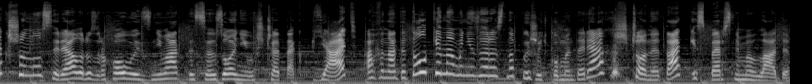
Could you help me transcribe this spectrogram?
екшену. Серіал розраховують знімати сезонів ще так 5, А фанати Толкіна мені зараз напишуть в коментарях, що не так із перснями влади.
